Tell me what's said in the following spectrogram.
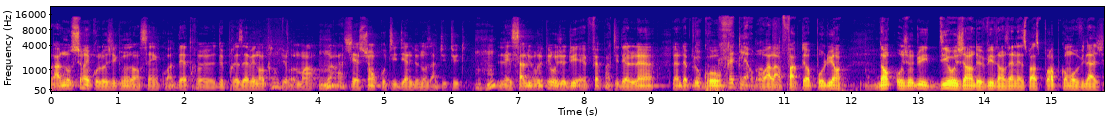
La notion écologique nous enseigne quoi? D'être, euh, de préserver notre environnement mm. dans la gestion quotidienne de nos attitudes. Mm-hmm. Les salubrités aujourd'hui fait partie de l'un, l'un des plus gros Très clairement. Voilà, facteurs polluants. Donc aujourd'hui, dit aux gens de vivre dans un espace propre comme au village.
